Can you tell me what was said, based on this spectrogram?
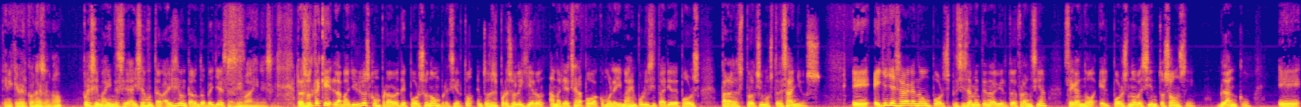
Tiene que ver con eso, ¿no? Pues imagínese, ahí se juntaron, ahí se juntaron dos bellezas. Pues imagínese. Resulta que la mayoría de los compradores de Porsche son hombres, ¿cierto? Entonces por eso eligieron a María Charapova como la imagen publicitaria de Porsche para los próximos tres años. Eh, ella ya se había ganado un Porsche, precisamente en el Abierto de Francia, se ganó el Porsche 911, blanco. Eh,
